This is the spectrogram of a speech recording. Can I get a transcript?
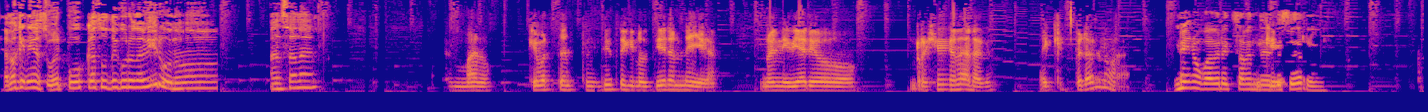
Además que tienen súper pocos casos de coronavirus, ¿no? Manzana. Hermano, ¿qué parte entendiste que los diarios no llegan? No hay ni diario regional acá. Hay que esperarlo. menos va a haber examen de ¿Qué? PCR.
